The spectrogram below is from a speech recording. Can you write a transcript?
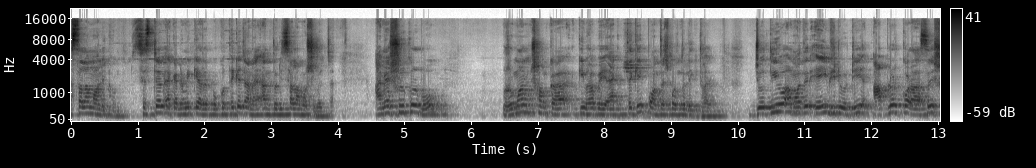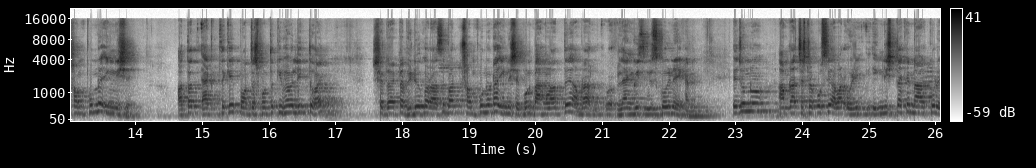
আসসালামু আলাইকুম। সিস্টেম একাডেমিক কেয়ারের পক্ষ থেকে জানাই আন্তরিক সালাম ও শুভেচ্ছা। আমি শুরু করব রোমান সংখ্যা কীভাবে এক থেকে পঞ্চাশ পর্যন্ত লিখতে হয়। যদিও আমাদের এই ভিডিওটি আপলোড করা আছে সম্পূর্ণ ইংলিশে, অর্থাৎ এক থেকে পঞ্চাশ পর্যন্ত কীভাবে লিখতে হয় সেটা একটা ভিডিও করা আছে, বাট সম্পূর্ণটা ইংলিশে, কোনো বাংলাতে আমরা ল্যাঙ্গুয়েজ ইউজ করি না এখানে। এজন্য আমরা চেষ্টা করছি আবার ওই ইংলিশটাকে না করে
